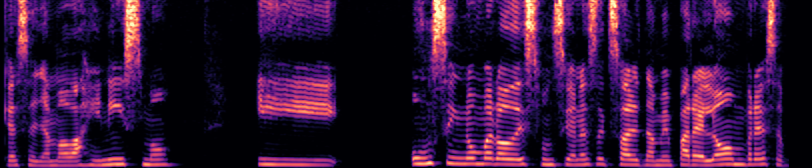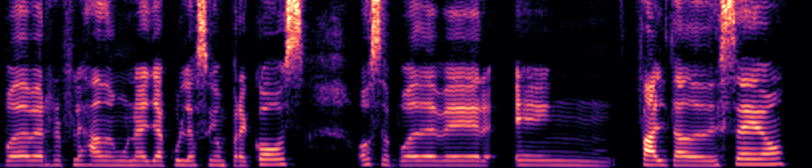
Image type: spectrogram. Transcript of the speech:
que se llama vaginismo y un sinnúmero de disfunciones sexuales también para el hombre se puede ver reflejado en una eyaculación precoz o se puede ver en falta de deseo.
